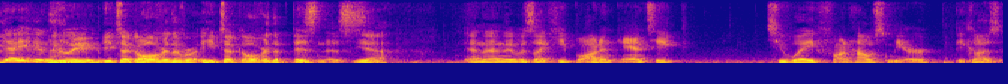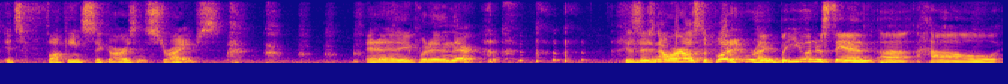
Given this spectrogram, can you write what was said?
Yeah, he didn't really. he took over the he took over the business Yeah. and then it was like he bought an antique two-way funhouse mirror because it's fucking cigars and stripes and then he put it in there because there's nowhere else to put it. Right, but you understand uh, how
